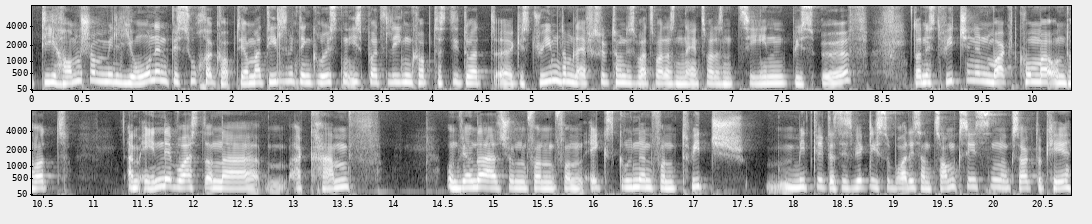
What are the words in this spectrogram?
die haben schon Millionen Besucher gehabt. Die haben auch Deals mit den größten E-Sports-Ligen gehabt, dass die dort äh, gestreamt haben, live gestreamt haben. Das war 2009, 2010 bis 11. Dann ist Twitch in den Markt gekommen und hat am Ende war es dann ein, Kampf. Und wir haben da schon von, von Ex-Gründern von Twitch mitgekriegt, dass es wirklich so war, die sind zusammengesessen und gesagt, okay,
